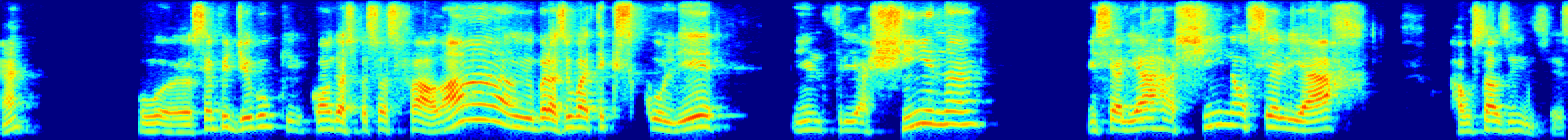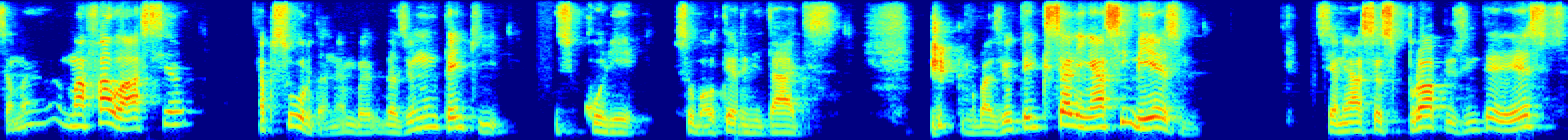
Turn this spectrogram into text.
Né? Eu sempre digo que quando as pessoas falam, ah, o Brasil vai ter que escolher entre a China, em se aliar à China ou se aliar aos Estados Unidos. Isso é uma, uma falácia absurda. Né? O Brasil não tem que escolher subalternidades. O Brasil tem que se alinhar a si mesmo, se alinhar seus próprios interesses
